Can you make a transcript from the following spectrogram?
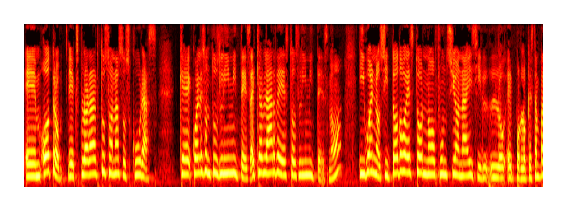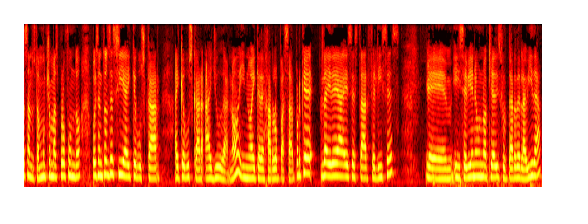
Em, otro, explorar tus zonas oscuras cuáles son tus límites. Hay que hablar de estos límites, ¿no? Y bueno, si todo esto no funciona y si lo, eh, por lo que están pasando está mucho más profundo, pues entonces sí hay que buscar, hay que buscar ayuda, ¿no? Y no hay que dejarlo pasar, porque la idea es estar felices eh, y se viene uno aquí a disfrutar de la vida.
